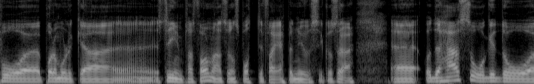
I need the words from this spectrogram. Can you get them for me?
på, på de olika eh, streamplattformarna, som Spotify, Apple Music och sådär. Eh, och det här såg ju då,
